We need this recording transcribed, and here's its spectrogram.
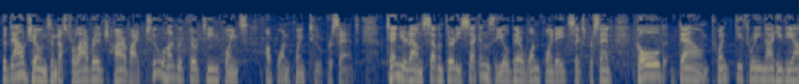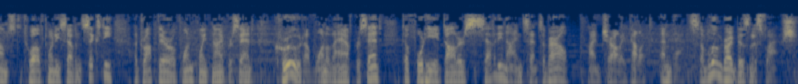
The Dow Jones Industrial Average higher by 213 points, up 1.2%. 10 year down 730 seconds, yield there 1.86%. Gold down 23.90 the ounce to 1227.60, a drop there of 1.9%. Crude up 1.5% to $48.79 a barrel. I'm Charlie Pellet, and that's a Bloomberg Business Flash.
